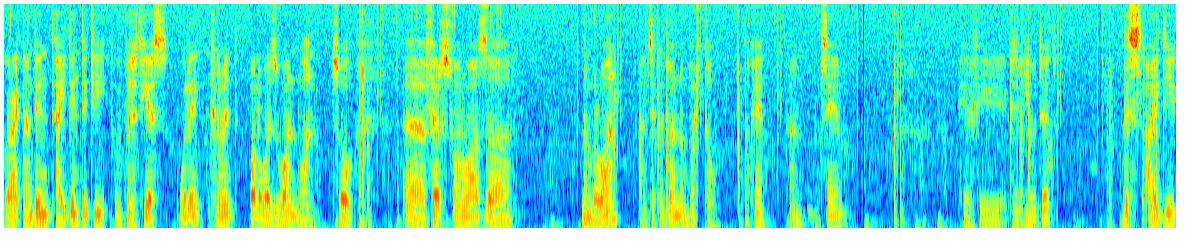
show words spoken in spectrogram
Right and then identity we put it yes will increment always one one. So uh, first one was uh, number one and second one number two okay. And same here if you execute it this ID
